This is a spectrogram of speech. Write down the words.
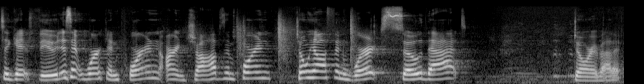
to get food? Isn't work important? Aren't jobs important? Don't we often work so that, don't worry about it.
